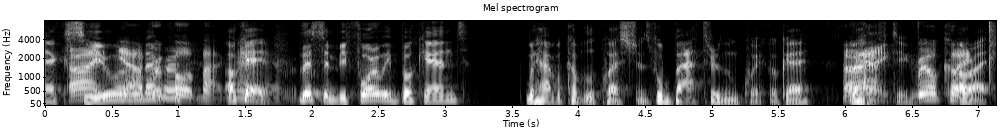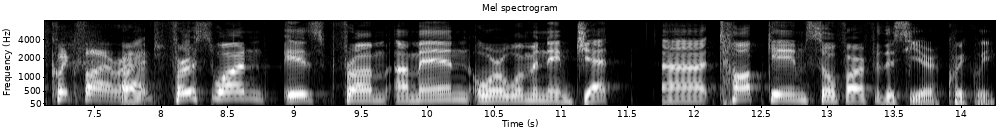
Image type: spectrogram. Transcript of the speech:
all right? XU All right, or yeah, whatever? report back. Yeah, Okay, yeah, report listen, before we bookend, we have a couple of questions. We'll bat through them quick, okay? All we right, have to. real quick, All right. quick fire All round. right. First one is from a man or a woman named Jet. Uh, top games so far for this year, quickly.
